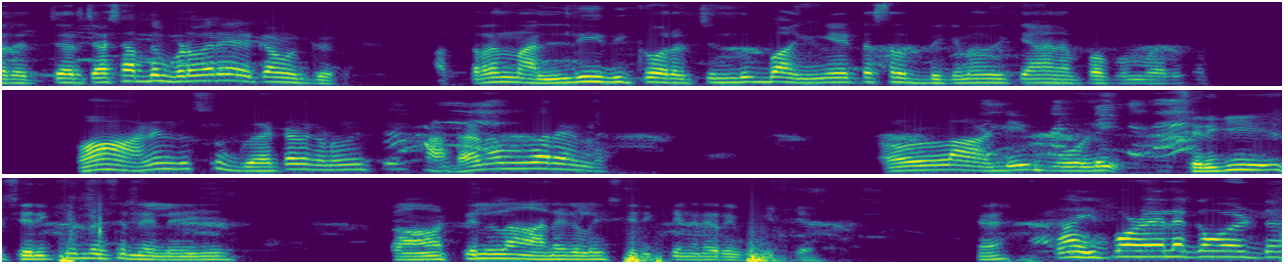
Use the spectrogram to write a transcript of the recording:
ഒരച്ച ഒരച്ച പക്ഷെ അത് ഇവിടെ വരെ കേൾക്കാൻ നമുക്ക്. അത്ര നല്ല രീതിക്ക് ഒരച്ച് എന്ത് ഭംഗിയായിട്ട് ശ്രദ്ധിക്കണം ആനപ്പാപ്പന്മാർ ആ ആന എന്ത് സുഖമായിട്ട് കിടക്കണം അതാണ് നമ്മൾ പറയണ്ടേ ഉള്ള അടിപൊളി. ശരിക്കും ശരിക്കും എന്താ വെച്ചിട്ടുണ്ടെങ്കിൽ ഈ കാട്ടിലുള്ള ആനകൾ ശരിക്കും എങ്ങനെ റിപ്പിക്കുക ആ ഈ പുഴയിലൊക്കെ പോയിട്ട്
